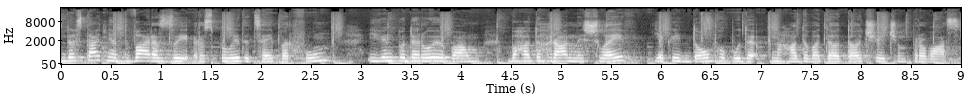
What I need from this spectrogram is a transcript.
Достатньо два рази розпилити цей парфум, і він подарує вам багатогранний шлейф, який довго буде нагадувати оточуючим про вас.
